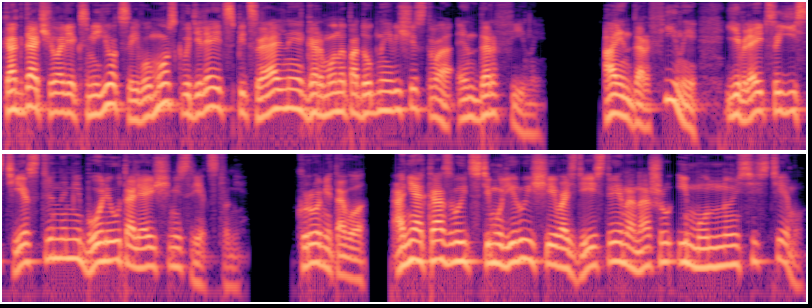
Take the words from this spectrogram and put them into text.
Когда человек смеется, его мозг выделяет специальные гормоноподобные вещества – эндорфины а эндорфины являются естественными болеутоляющими средствами. Кроме того, они оказывают стимулирующее воздействие на нашу иммунную систему.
